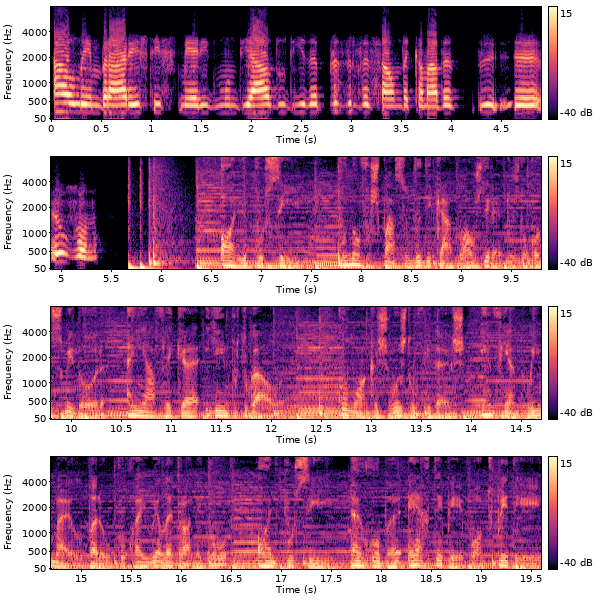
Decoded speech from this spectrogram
ao lembrar este efeméride mundial do Dia da Preservação da Camada de uh, Ozono. Olhe por si, o um novo espaço dedicado aos direitos do consumidor em África e em Portugal. Coloque as suas dúvidas enviando o e-mail para o correio eletrónico olheporsi.rtp.pt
